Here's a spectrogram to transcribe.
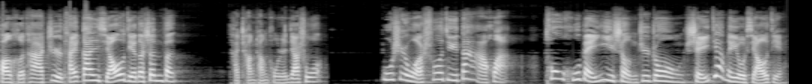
方和他制台干小姐的身份。他常常同人家说：“不是我说句大话，通湖北一省之中，谁家没有小姐？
